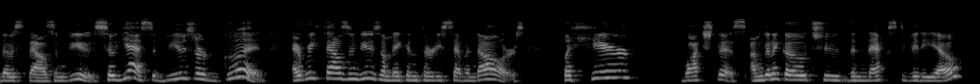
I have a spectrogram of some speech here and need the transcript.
those thousand views. So, yes, views are good. Every thousand views, I'm making $37. But here, watch this. I'm going to go to the next video.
